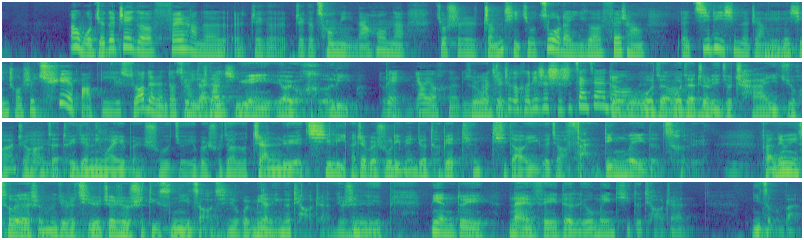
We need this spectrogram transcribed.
啊，我觉得这个非常的呃这个这个聪明，然后呢就是整体就做了一个非常呃激励性的这样的一个薪酬，是确保第一所有的人都参与创新，愿意要有合力嘛。对，要有合力，而且这个合力是实实在在的。对，我我在我在这里就插一句话，正好在推荐另外一本书，就有一本书叫做《战略七力》。那这本书里面就特别提提到一个叫反定位的策略。反定位策略的什么呢？就是其实这就是迪士尼早期会面临的挑战，就是你面对奈飞的流媒体的挑战，你怎么办？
